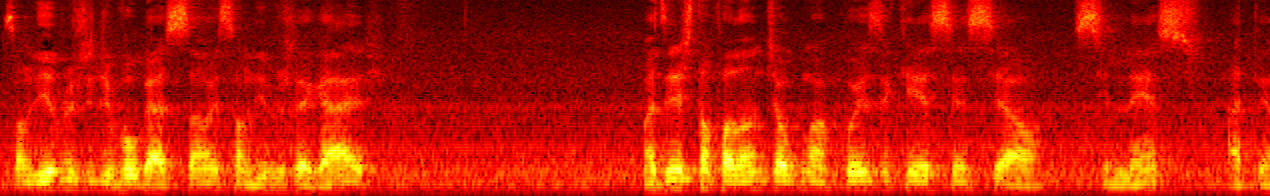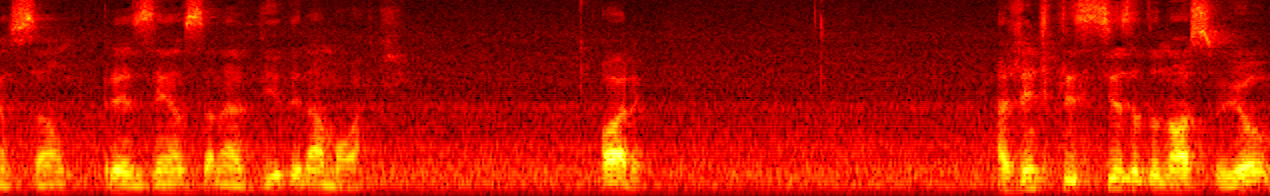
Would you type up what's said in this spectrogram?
São livros de divulgação e são livros legais, mas eles estão falando de alguma coisa que é essencial: silêncio, atenção, presença na vida e na morte. Ora, a gente precisa do nosso eu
